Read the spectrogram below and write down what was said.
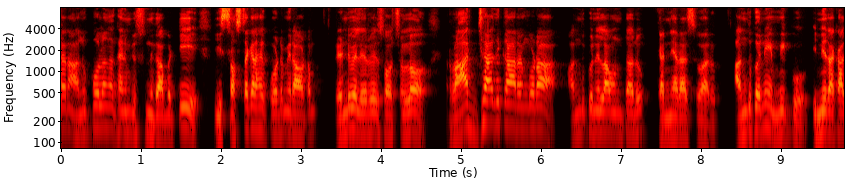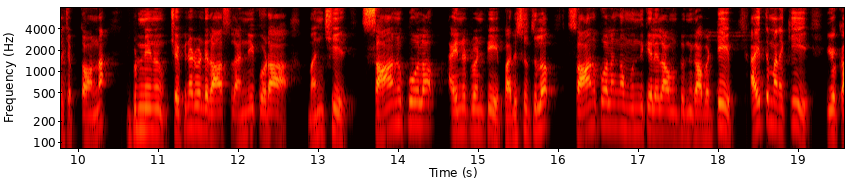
చాలా అనుకూలంగా కనిపిస్తుంది కాబట్టి ఈ షష్టగ్రహ కూటమి రావటం రెండు రెండు వేల ఇరవై సంవత్సరంలో రాజ్యాధికారం కూడా అందుకునేలా ఉంటారు కన్యారాశి వారు. అందుకని మీకు ఇన్ని రకాలు చెప్తా ఉన్నా. ఇప్పుడు నేను చెప్పినటువంటి రాశులు అన్నీ కూడా మంచి సానుకూల అయినటువంటి పరిస్థితుల్లో సానుకూలంగా ముందుకెళ్ళేలా ఉంటుంది కాబట్టి అయితే మనకి ఈ యొక్క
